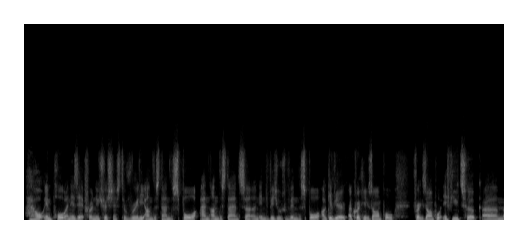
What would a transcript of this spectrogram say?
how important is it for a nutritionist to really understand the sport and understand certain individuals within the sport? I'll give you a quick example. For example, if you took um,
